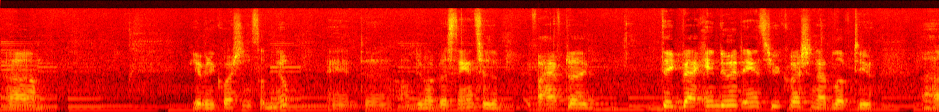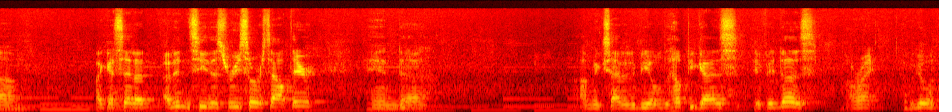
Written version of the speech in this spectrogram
Um, if you have any questions, let me know, and uh, I'll do my best to answer them. If I have to dig back into it to answer your question, I'd love to. Um, like I said, I, I, didn't see this resource out there, and uh, I'm excited to be able to help you guys if it does. All right, have a good one.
